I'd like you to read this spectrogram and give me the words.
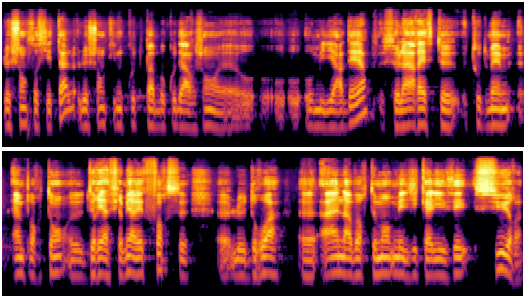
le champ sociétal, le champ qui ne coûte pas beaucoup d'argent aux, aux milliardaires. Cela reste tout de même important de réaffirmer avec force le droit euh, à un avortement médicalisé sûr.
